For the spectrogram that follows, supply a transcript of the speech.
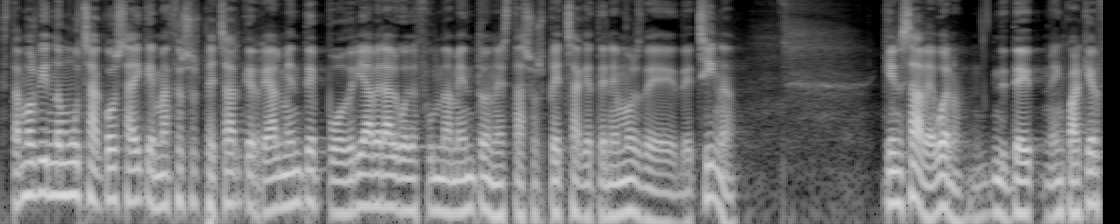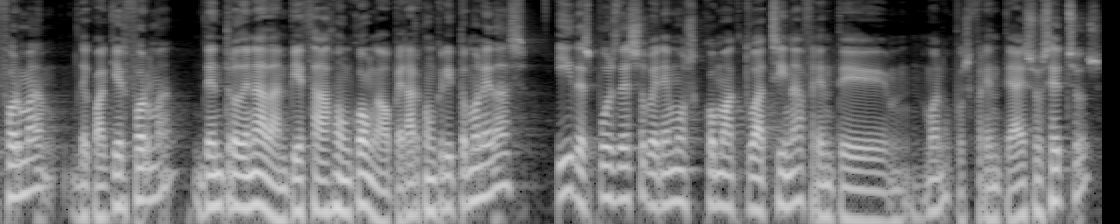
Estamos viendo mucha cosa ahí que me hace sospechar que realmente podría haber algo de fundamento en esta sospecha que tenemos de, China. Quién sabe, bueno, en cualquier forma, de cualquier forma, dentro de nada empieza Hong Kong a operar con criptomonedas y después de eso veremos cómo actúa China frente, bueno, pues frente a esos hechos.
